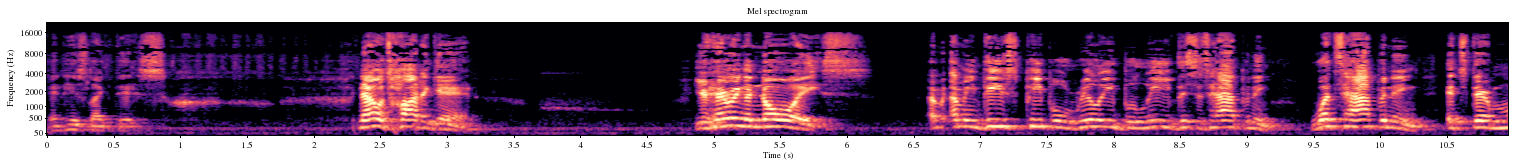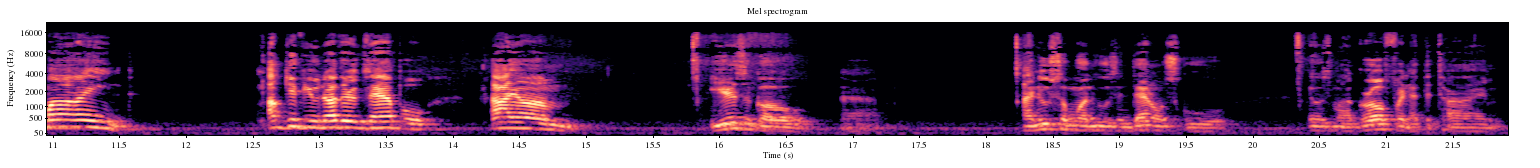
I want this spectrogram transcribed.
And he's like this. Now it's hot again. You're hearing a noise. I mean, these people really believe this is happening. What's happening? It's their mind. I'll give you another example. I, um, years ago, um, I knew someone who was in dental school. It was my girlfriend at the time.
